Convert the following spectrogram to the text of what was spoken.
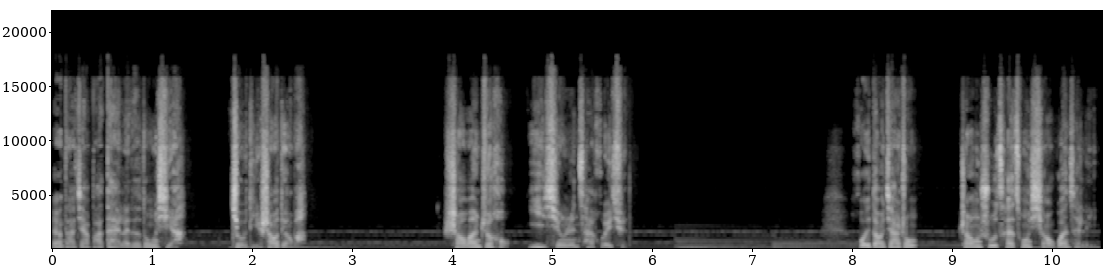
让大家把带来的东西啊，就地烧掉吧。烧完之后，一行人才回去的。回到家中，张叔才从小棺材里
